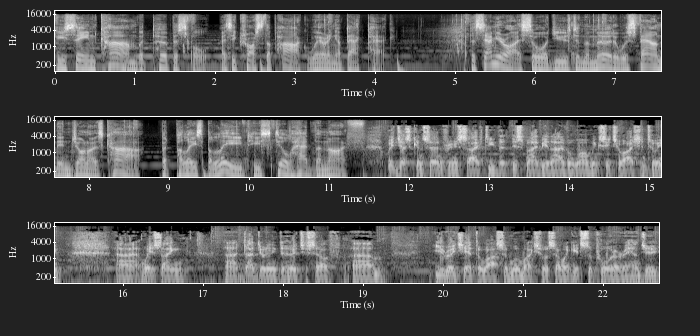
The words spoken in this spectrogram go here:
He seemed calm but purposeful as he crossed the park wearing a backpack. The samurai sword used in the murder was found in Jono's car, but police believed he still had the knife. We're just concerned for his safety that this may be an overwhelming situation to him. Uh, we're saying uh, don't do anything to hurt yourself. Um, you reach out to us and we'll make sure someone gets support around you.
